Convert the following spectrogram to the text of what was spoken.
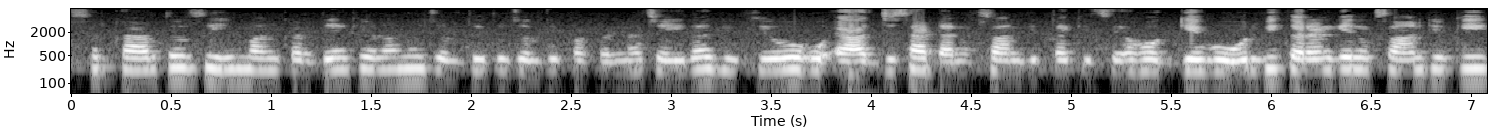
ਸਰਕਾਰ ਤੋਂ ਅਸੀਂ ਇਹੀ ਮੰਗ ਕਰਦੇ ਹਾਂ ਕਿ ਉਹਨਾਂ ਨੂੰ ਜਲਦੀ ਤੋਂ ਜਲਦੀ ਪਕੜਨਾ ਚਾਹੀਦਾ ਕਿਉਂਕਿ ਉਹ ਅੱਜ ਸਾਡਾ ਨੁਕਸਾਨ ਕੀਤਾ ਕਿਸੇ ਉਹ ਅੱਗੇ ਹੋਰ ਵੀ ਕਰਨਗੇ ਨੁਕਸਾਨ ਕਿਉਂਕਿ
